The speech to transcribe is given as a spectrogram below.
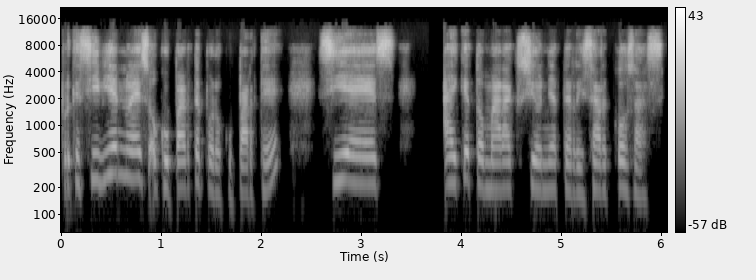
porque si bien no es ocuparte por ocuparte, sí es, hay que tomar acción y aterrizar cosas.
